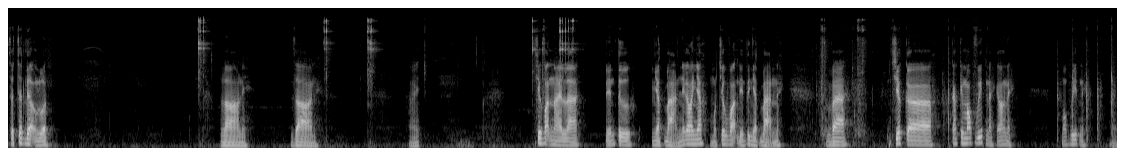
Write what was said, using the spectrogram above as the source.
rất chất lượng luôn. Là này. Già này. Đấy. Chiếc vận này là đến từ Nhật Bản nhé các bác nhá. Một chiếc vận đến từ Nhật Bản này. Và chiếc uh, các cái móc vít này các bác này. Móc vít này. Đấy.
